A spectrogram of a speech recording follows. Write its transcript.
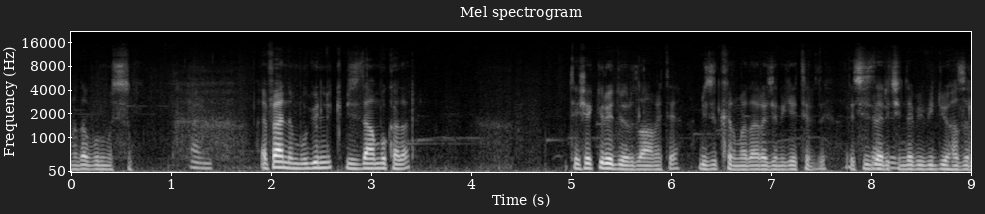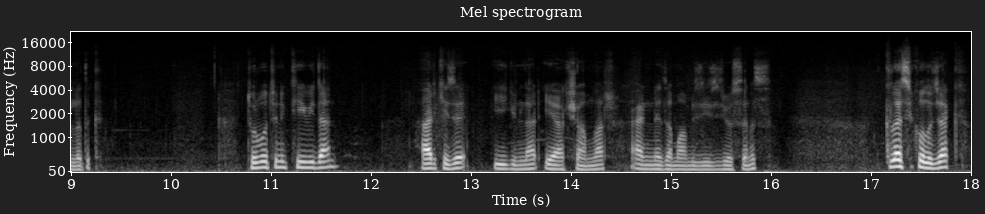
Onu da bulmuşsun. Aynen. Efendim bugünlük bizden bu kadar. Teşekkür ediyoruz Ahmet'e. Bizi kırmadı, aracını getirdi. Ve sizler için de bir video hazırladık. Turbotunik TV'den herkese iyi günler, iyi akşamlar. Her ne zaman bizi izliyorsanız. Klasik olacak.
